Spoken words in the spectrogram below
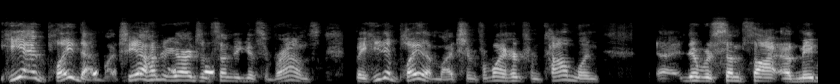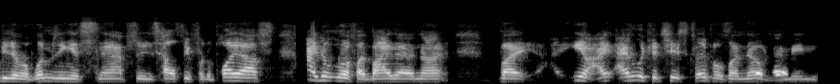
he hadn't played that much. He had 100 yards on Sunday against the Browns, but he didn't play that much. And from what I heard from Tomlin, uh, there was some thought of maybe they were limiting his snaps so he's healthy for the playoffs. I don't know if I buy that or not, but you know, I, I look at Chase Claypool's unknown. I mean,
